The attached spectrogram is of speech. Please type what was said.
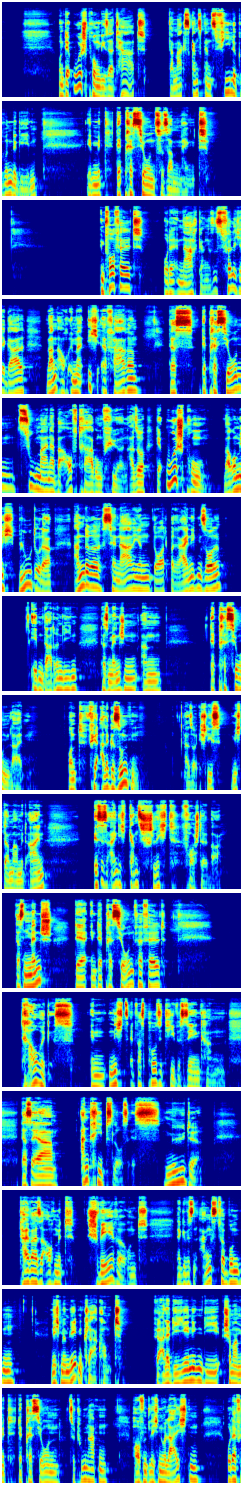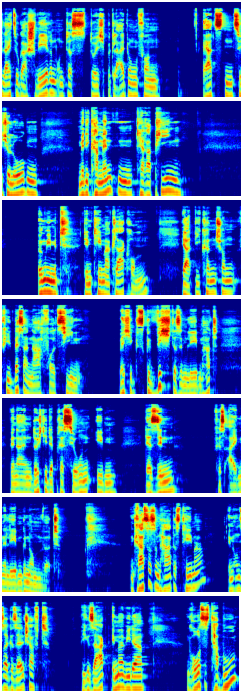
Und der Ursprung dieser Tat da mag es ganz, ganz viele Gründe geben, eben mit Depressionen zusammenhängt. Im Vorfeld oder im Nachgang. Es ist völlig egal, wann auch immer ich erfahre, dass Depressionen zu meiner Beauftragung führen. Also der Ursprung, warum ich Blut oder andere Szenarien dort bereinigen soll, eben darin liegen, dass Menschen an Depressionen leiden. Und für alle Gesunden, also ich schließe mich da mal mit ein, ist es eigentlich ganz schlecht vorstellbar, dass ein Mensch, der in Depressionen verfällt, traurig ist, in nichts etwas Positives sehen kann, dass er antriebslos ist, müde, teilweise auch mit Schwere und einer gewissen Angst verbunden, nicht mit dem Leben klarkommt. Für alle diejenigen, die schon mal mit Depressionen zu tun hatten, hoffentlich nur leichten oder vielleicht sogar schweren und das durch Begleitung von Ärzten, Psychologen, Medikamenten, Therapien irgendwie mit dem Thema klarkommen, ja, die können schon viel besser nachvollziehen, welches Gewicht es im Leben hat, wenn einen durch die Depression eben der Sinn fürs eigene Leben genommen wird. Ein krasses und hartes Thema in unserer Gesellschaft. Wie gesagt, immer wieder ein großes Tabu.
